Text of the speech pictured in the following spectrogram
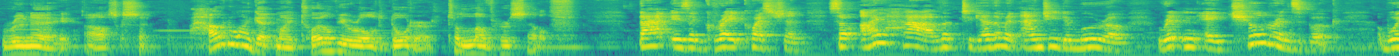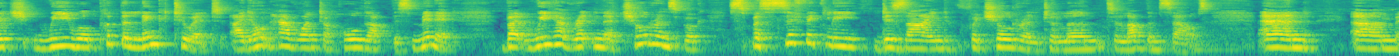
Renee asks, how do I get my 12-year-old daughter to love herself? That is a great question. So I have, together with Angie DeMuro, written a children's book which we will put the link to it. I don't have one to hold up this minute, but we have written a children's book specifically designed for children to learn to love themselves. And, um,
